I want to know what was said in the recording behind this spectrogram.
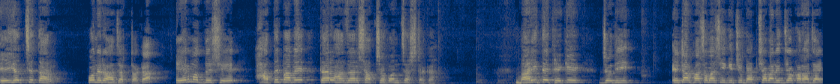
এই হচ্ছে তার পনেরো হাজার টাকা। এর মধ্যে সে হাতে পাবে তেরো হাজার সাতশো পঞ্চাশ টাকা। বাড়িতে থেকে যদি এটার পাশাপাশি কিছু ব্যবসা বাণিজ্য করা যায়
